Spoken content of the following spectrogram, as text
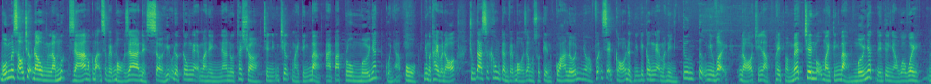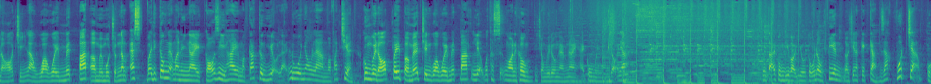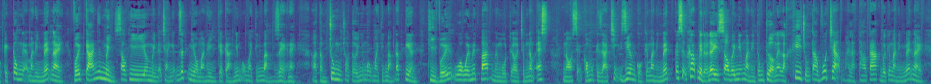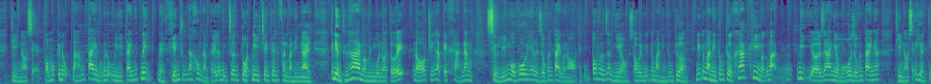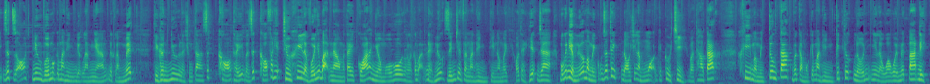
46 triệu đồng là mức giá mà các bạn sẽ phải bỏ ra để sở hữu được công nghệ màn hình Nano Texture trên những chiếc máy tính bảng iPad Pro mới nhất của nhà Apple. Nhưng mà thay vào đó, chúng ta sẽ không cần phải bỏ ra một số tiền quá lớn nhưng mà vẫn sẽ có được những cái công nghệ màn hình tương tự như vậy. Đó chính là PaperMate trên mẫu máy tính bảng mới nhất đến từ nhà Huawei. Đó chính là Huawei MatePad 11.5S. À, vậy thì công nghệ màn hình này có gì hay mà các thương hiệu lại đua nhau làm và phát triển? Cùng với đó, PaperMate trên Huawei MatePad liệu có thật sự ngon hay không? Thì trong video ngày hôm nay hãy cùng mình làm rõ nhé. Chúng ta hãy cùng đi vào yếu tố đầu tiên đó chính là cái cảm giác vuốt chạm của cái công nghệ màn hình Mate này. Với cá nhân mình sau khi mình đã trải nghiệm rất nhiều màn hình kể cả những mẫu máy tính bảng rẻ này, à, tầm trung cho tới những mẫu máy tính bảng đắt tiền thì với Huawei MatePad 11.5S nó sẽ có một cái giá trị riêng của cái màn hình mết Cái sự khác biệt ở đây so với những màn hình thông thường ấy là khi chúng ta vuốt chạm hay là thao tác với cái màn hình mết này thì nó sẽ có một cái độ bám tay, một cái độ lì tay nhất định để khiến chúng ta không cảm thấy là bị trơn tuột đi trên cái phần màn hình này. Cái điểm thứ hai mà mình muốn nói tới đó chính là cái khả năng xử lý mồ hôi hay là dấu vân tay của nó thì cũng tốt hơn rất là nhiều so với những cái màn hình thông thường. Những cái màn hình thông thường khác khi mà các bạn bị uh, ra nhiều mồ hôi dấu vân tay nhá thì nó sẽ hiển thị rất rõ nhưng với một cái màn hình được làm nhám, được làm mết thì gần như là chúng ta rất khó thấy và rất khó phát hiện. Trừ khi là với những bạn nào mà tay quá là nhiều mồ hôi hoặc là các bạn để nước dính trên phần màn hình thì nó mới có thể hiện ra. Một cái điểm nữa mà mình cũng rất thích đó chính là mọi cái cử chỉ và thao tác. Khi mà mình tương tác với cả một cái màn hình kích thước lớn như là Huawei MatePad đi,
